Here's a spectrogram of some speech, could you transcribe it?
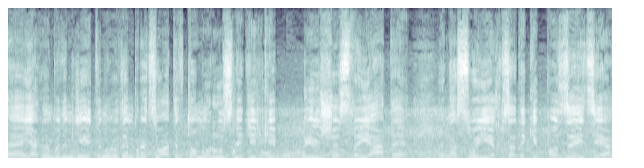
Е, як ми будемо діяти? Ми будемо працювати в тому руслі, тільки більше стояти на своїх все-таки позиціях.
